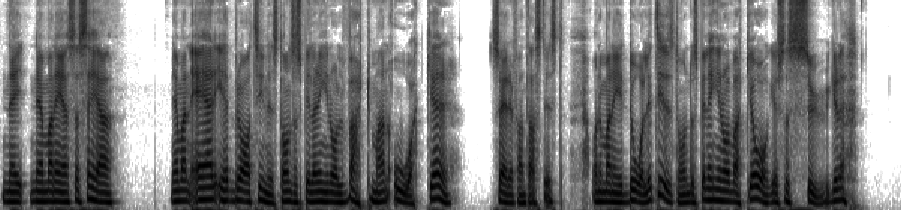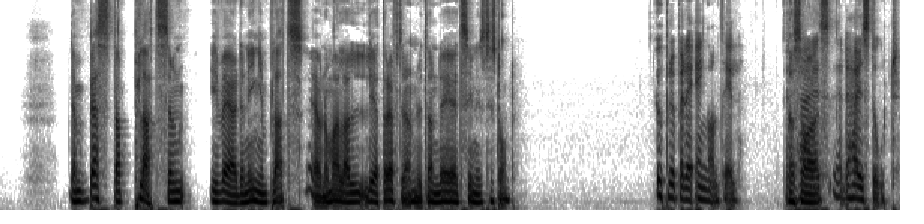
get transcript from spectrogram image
när, när man är så att säga, när man är i ett bra sinnesstånd så spelar det ingen roll vart man åker, så är det fantastiskt. Och när man är i dåligt tillstånd, då spelar det ingen roll vart jag åker, så suger det. Den bästa platsen i världen är ingen plats, även om alla letar efter den, utan det är ett sinnestillstånd. Upprepa det en gång till. Det, här sa- är, det här är stort.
